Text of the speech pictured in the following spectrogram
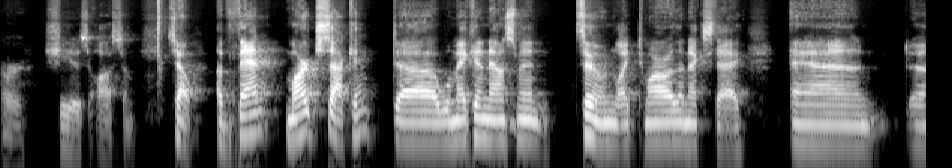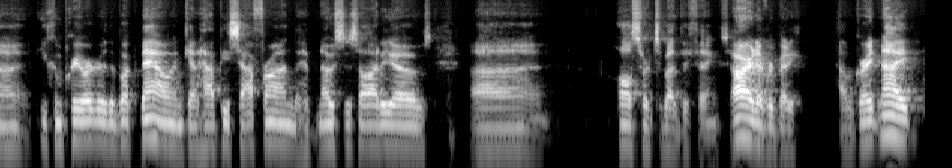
her. She is awesome. So, event March 2nd. Uh, we'll make an announcement soon, like tomorrow or the next day. And uh, you can pre order the book now and get Happy Saffron, the hypnosis audios, uh, all sorts of other things. All right, everybody. Have a great night.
